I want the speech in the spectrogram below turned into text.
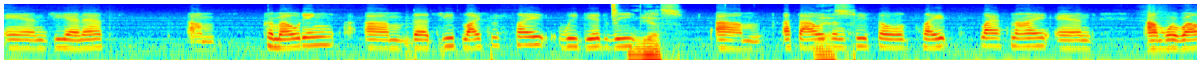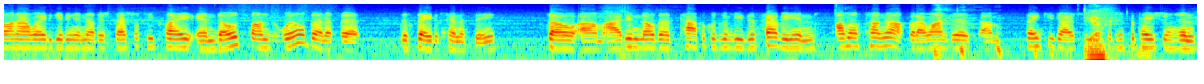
and GNS um, promoting um, the Jeep license plate. We did reach yes. um, a thousand Yes. pre-sold plates last night, and um, we're well on our way to getting another specialty plate, and those funds will benefit the state of Tennessee. So um, I didn't know the topic was going to be this heavy and almost hung up, but I wanted to um, thank you guys for your participation in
